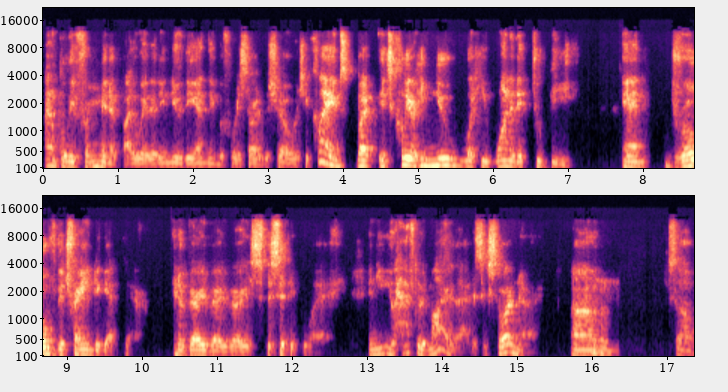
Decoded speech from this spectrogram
I don't believe for a minute, by the way, that he knew the ending before he started the show, which he claims, but it's clear he knew what he wanted it to be and drove the train to get there in a very, very, very specific way. And you, you have to admire that. It's extraordinary. Um, Mm-hmm. So,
